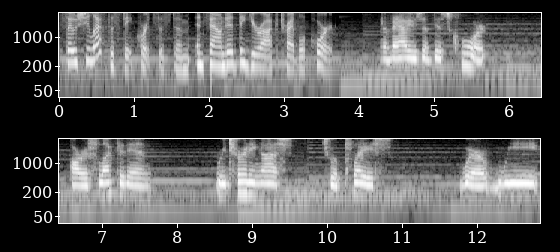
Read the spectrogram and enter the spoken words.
so she left the state court system and founded the Yurok Tribal Court. The values of this court are reflected in returning us to a place where we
